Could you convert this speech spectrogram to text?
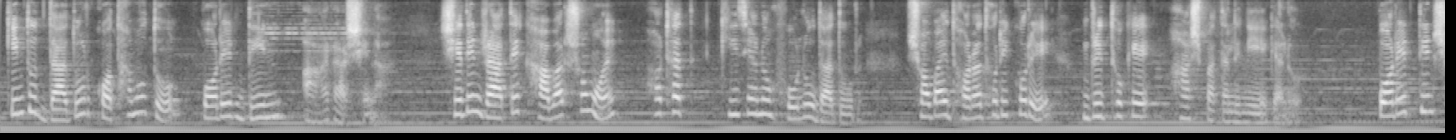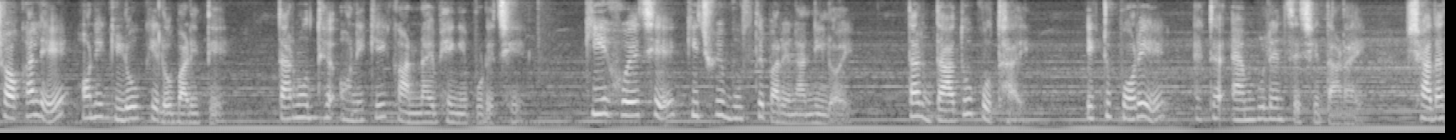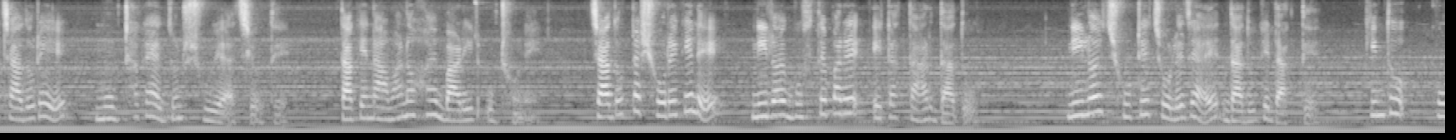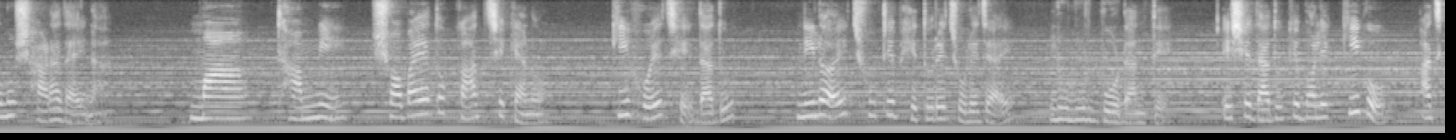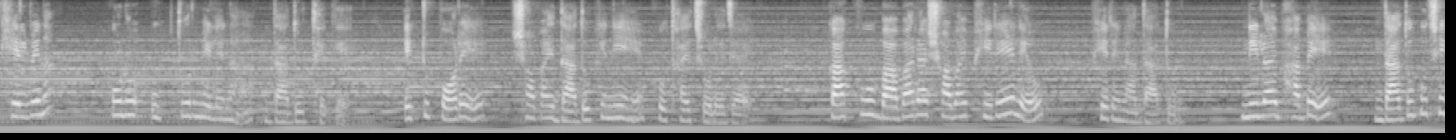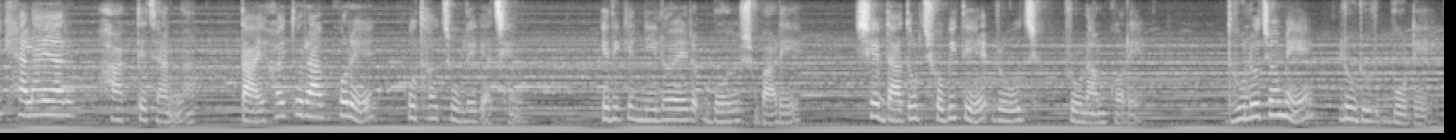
কিন্তু দাদুর কথা মতো পরের দিন আর আসে না। সেদিন রাতে খাবার সময় হঠাৎ কি যেন হলো দাদুর। সবাই ধরাধরি করে বৃদ্ধকে হাসপাতালে নিয়ে গেল। পরের দিন সকালে অনেক লোক এলো বাড়িতে। তার মধ্যে অনেকেই কান্নায় ভেঙে পড়েছে। কি হয়েছে কিছুই বুঝতে পারে না নিলয়। তার দাদু কোথায়? একটু পরে একটা অ্যাম্বুলেন্স এসে দাঁড়ায়। সাদা চাদরে মুখ ঢাকা একজন শুয়ে আছে ওতে। তাকে নামানো হয় বাড়ির উঠোনে। চাদরটা সরে গেলে নিলয় বুঝতে পারে এটা তার দাদু। নিলয় ছুটে চলে যায় দাদুকে ডাকতে, কিন্তু কোনো সাড়া দেয় না। মা, ঠাম্মি সবাই এত কাঁদছে কেন? কি হয়েছে দাদু? নিলয় ছুটে ভেতরে চলে যায় লুলুর বোর্ড আনতে। এসে দাদুকে বলে, কি গো, আজ খেলবে না? কোনো উত্তর মেলে না দাদুর থেকে। একটু পরে সবাই দাদুকে নিয়ে কোথায় চলে যায়। কাকু, বাবারা সবাই ফিরে এলেও ফেরে না দাদু। নিলয় ভাবে দাদু বুঝি খেলায় আর হাঁটতে চান না, তাই হয়তো রাগ করে কোথাও চলে গেছেন। এদিকে নিলয়ের বয়স বাড়ে, সে দাদুর ছবিতে রোজ প্রণাম করে। ধুলো জমে লুডুর বোর্ডে।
